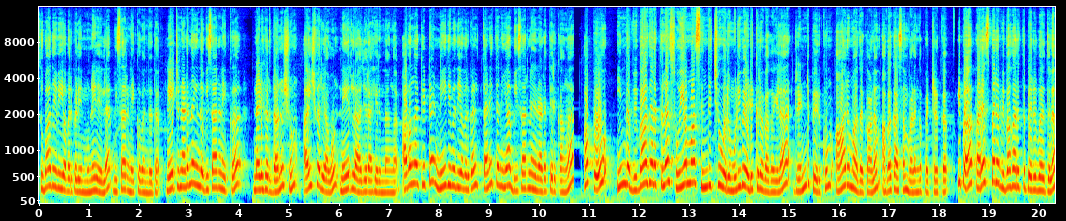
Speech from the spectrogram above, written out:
சுபாதேவி அவர்களின் முன்னிலையில விசாரணைக்கு வந்தது. நேற்று நடந்த இந்த விசாரணைக்கு நடிகர் தனுஷும் ஐஸ்வர்யாவும் நேரில் ஆஜராக இருந்தாங்க அவங்க கிட்ட நீதிபதி அவர்கள் தனித்தனியா விசாரணை நடத்தியிருக்காங்க. அப்போ இந்த விவாகரத்துல சுயமா சிந்திச்சு ஒரு முடிவை எடுக்கிற வகையில ரெண்டு பேருக்கும் ஆறு மாத காலம் அவகாசம் வழங்கப்பட்டிருக்கு. இப்ப பரஸ்பர விவாகரத்து பெறுவதுல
